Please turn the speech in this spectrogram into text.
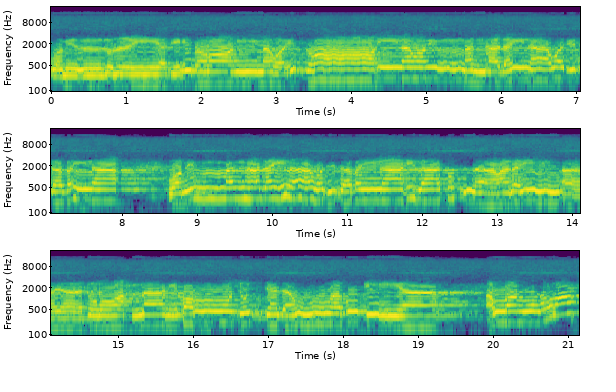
ومن ذرية إبراهيم وإسرائيل وممن هدينا واجتبينا وممن هدينا واجتبينا إذا تتلى عليهم آيات الرحمن خروا سجدا وبكيا. الله الله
